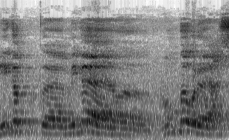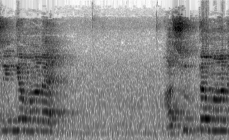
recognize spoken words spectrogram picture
மிக மிக ரொம்ப ஒரு அசிங்கமான அசுத்தமான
